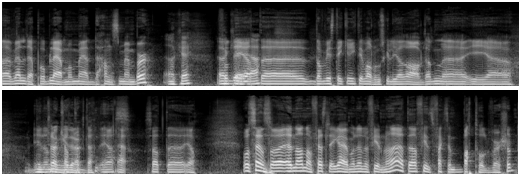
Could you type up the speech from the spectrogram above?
eh, veldig problemer med hans member. ok. Fordi at ja. at eh, de visste ikke riktig hva de skulle gjøre av den uh, i, uh, i Den trange drakta. Yes. Ja. Så at, ja. Og sen så en annen festlig greie med denne filmen her, er at det finnes faktisk en butthole-version.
